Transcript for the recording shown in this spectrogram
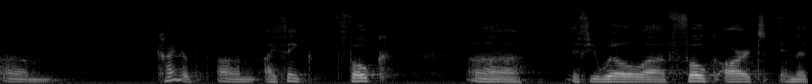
um, kind of, um, I think, folk, uh, if you will, uh, folk art in the,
